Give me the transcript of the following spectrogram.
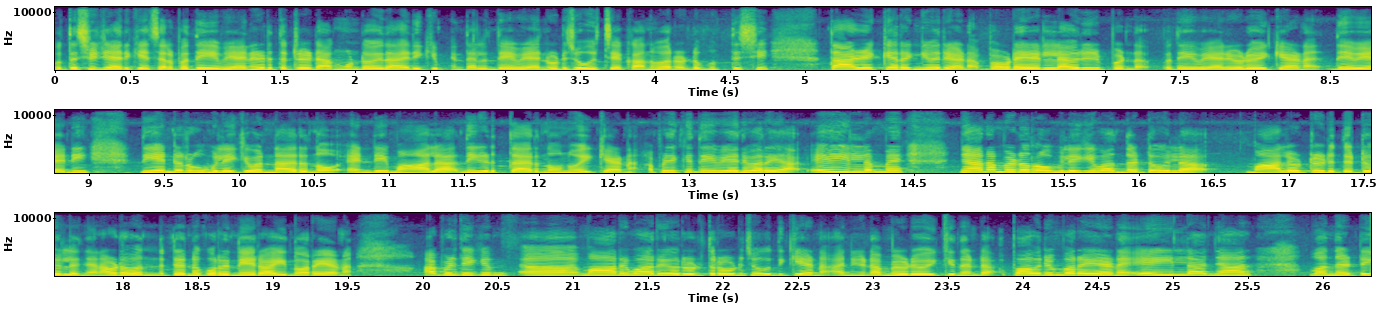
മുത്തശ്ശി വിചാരിക്കുക ചിലപ്പോൾ ദേവയാനം എടുത്തിട്ട് ഇടാൻ കൊണ്ടുപോയതായിരിക്കും. എന്തായാലും ദേവയാനോട് ചോദിച്ചേക്കാമെന്ന് പറഞ്ഞിട്ട് മുത്തശ്ശി താഴേക്ക് ഇറങ്ങി വരികയാണ്. അപ്പോൾ അവിടെ എല്ലാവരും ഇരിപ്പുണ്ട്. അപ്പോൾ ദേവയാനിയോട് ചോദിക്കുകയാണ് ദേവയാനി നീ എന്റെ റൂമിലേക്ക് വന്നായിരുന്നോ? എന്റെ ഈ മാല നീ എടുത്തായിരുന്നോ? എന്ന് ചോദിക്കുകയാണ്. അപ്പോഴേക്കും ദേവയാനി പറയാ ഏയ് ഇല്ലമ്മേ ഞാൻ അമ്മയുടെ റൂമിലേക്ക് വന്നിട്ടുമില്ല മാല ഒട്ടും എടുത്തിട്ടുമില്ല. ഞാൻ അവിടെ വന്നിട്ട് തന്നെ കുറേ നേരമായി എന്ന് പറയാണ്. അപ്പോഴത്തേക്കും മാറി മാറി ഓരോരുത്തരോട് ചോദിക്കുകയാണ്. അനിയുടെ അമ്മയോട് ചോദിക്കുന്നുണ്ട്. അപ്പോൾ അവരും പറയുകയാണ് ഏയ് ഇല്ല ഞാൻ വന്നിട്ടേ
